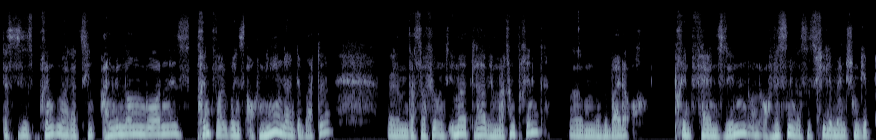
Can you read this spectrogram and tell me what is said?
dass dieses Printmagazin angenommen worden ist. Print war übrigens auch nie in der Debatte. Ähm, das war für uns immer klar, wir machen Print, ähm, wo wir beide auch Print-Fans sind und auch wissen, dass es viele Menschen gibt,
